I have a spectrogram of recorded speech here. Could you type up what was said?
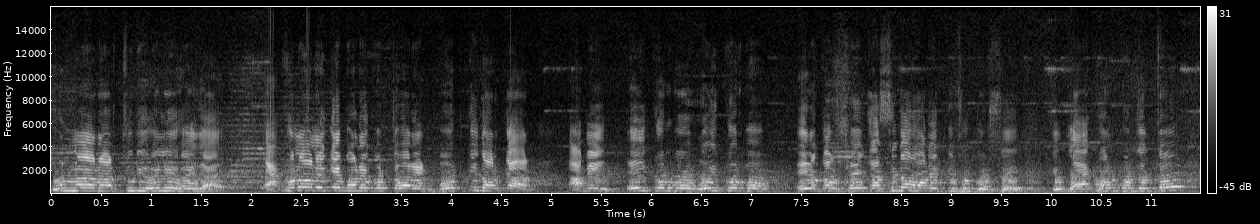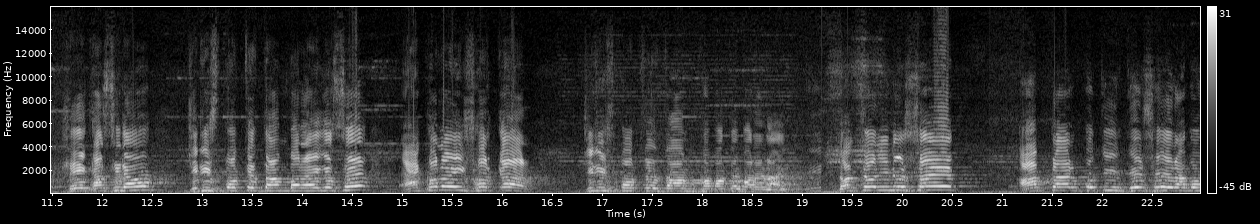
উন্নয়ন আর চুরি হইলেই হয়ে যায়। এখনও অনেকে মনে করতে পারেন, ভোট কি দরকার? আমি এই করব, ওই করব। এরকম শেখ হাসিনাও অনেক কিছু করছে। কিন্তু এখন পর্যন্ত শেখ হাসিনাও জিনিসপত্রের দাম বাড়ায় গেছে। এখনও এই সরকার জিনিসপত্রের দাম কমাতে পারে নাই। ডক্টর ইনুস সাহেব, আপনার প্রতি দেশের এবং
